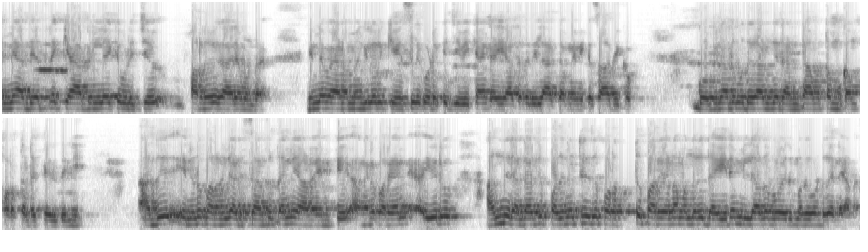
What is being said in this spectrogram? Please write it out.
എന്നെ അദ്ദേഹത്തിന്റെ ക്യാബിനിലേക്ക് വിളിച്ച് പറഞ്ഞൊരു കാര്യമുണ്ട്. നിന്നെ വേണമെങ്കിൽ ഒരു കേസിൽ കൊടുക്ക് ജീവിക്കാൻ കഴിയാത്ത രീതിയിലാക്കാൻ എനിക്ക് സാധിക്കും. ഗോപിനാഥ് മുതുകാടിന്റെ രണ്ടാമത്തെ മുഖം പുറത്തെടുക്കരുത് നീ. അത് എന്നോട് പറഞ്ഞതിന്റെ അടിസ്ഥാനത്തിൽ തന്നെയാണ്. എനിക്ക് അങ്ങനെ പറയാൻ ഈ ഒരു അന്ന് രണ്ടായിരത്തി പതിനെട്ടിൽ ഇത് പുറത്ത് പറയണം എന്നൊരു ധൈര്യം ഇല്ലാതെ പോയതും അതുകൊണ്ട് തന്നെയാണ്.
